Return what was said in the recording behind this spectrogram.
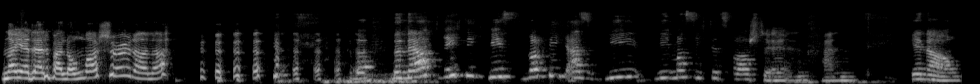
Naja, der Ballon war schöner, ne? Man merkt richtig, wie es wirklich, also wie, wie man sich das vorstellen kann. Genau.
